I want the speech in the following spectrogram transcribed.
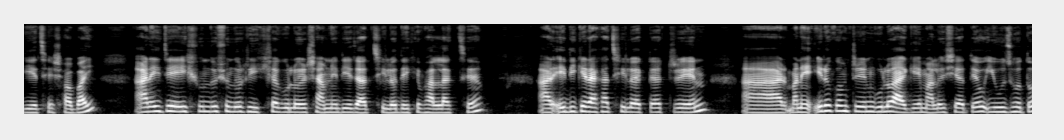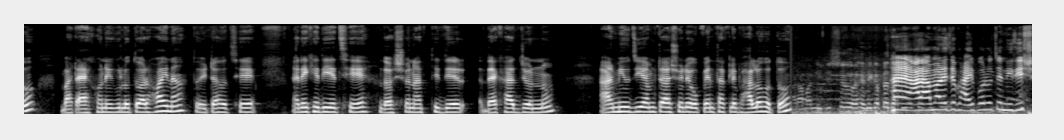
গিয়েছে সবাই। আর এই যে এই সুন্দর সুন্দর রিক্সাগুলো এর সামনে দিয়ে যাচ্ছিল, দেখে ভালো লাগছে। আর এদিকে রাখা ছিল একটা ট্রেন। আর মানে এরকম ট্রেনগুলো আগে মালয়েশিয়াতেও ইউজ হতো বাট এখন এগুলো তো আর হয় না। তো এটা হচ্ছে রেখে দিয়েছে দর্শনার্থীদের দেখার জন্য। আর মিউজিয়ামটা আসলে ওপেন থাকলে ভালো হতো। নিজস্ব হেলিকপ্টার হ্যাঁ আর আমার এই যে ভাইপোর হচ্ছে নিজস্ব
